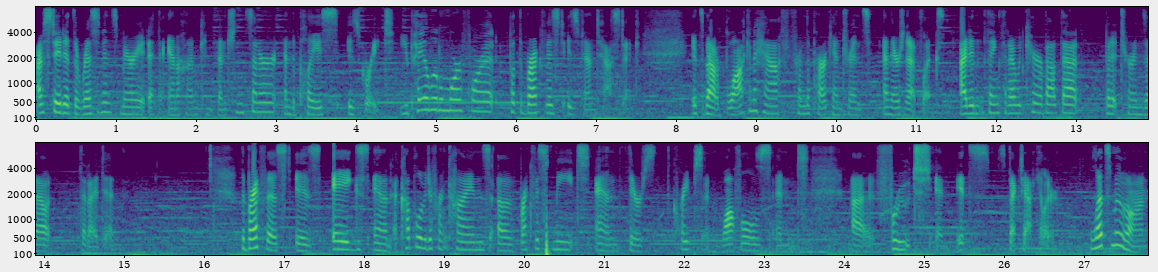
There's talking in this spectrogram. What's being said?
I've stayed at the Residence Marriott at the Anaheim Convention Center, and the place is great. You pay a little more for it, but the breakfast is fantastic. It's about a block and a half from the park entrance, and there's Netflix. I didn't think that I would care about that, but it turns out that I did. The breakfast is eggs and a couple of different kinds of breakfast meat, and there's crepes and waffles and uh, fruit, and it's spectacular. Let's move on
